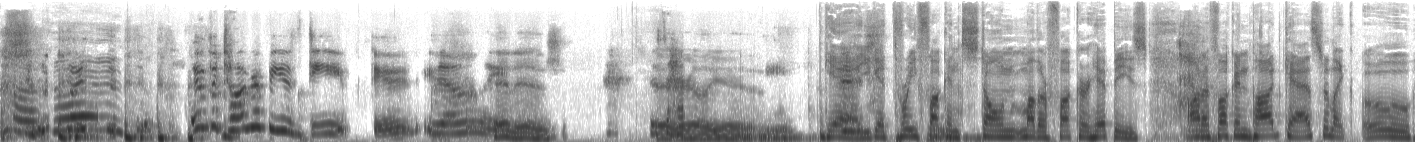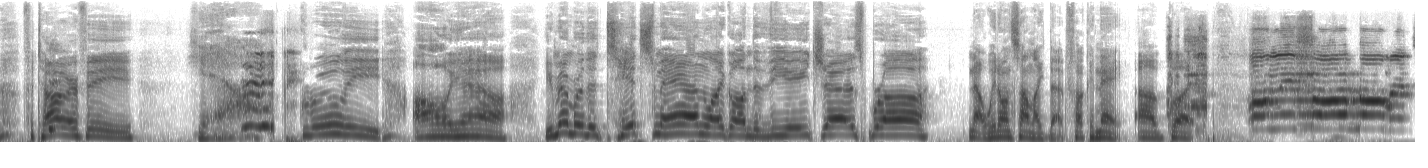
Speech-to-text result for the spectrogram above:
Oh, and photography is deep, dude. You know, like it is. It really is. Yeah, you get three fucking stone motherfucker hippies on a fucking podcast. They're like, ooh, photography. Yeah. Groovy. Oh, yeah. You remember the tits, man? Like on the VHS, bruh? No, we don't sound like that. Fucking A. Uh, but, Only for a moment,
